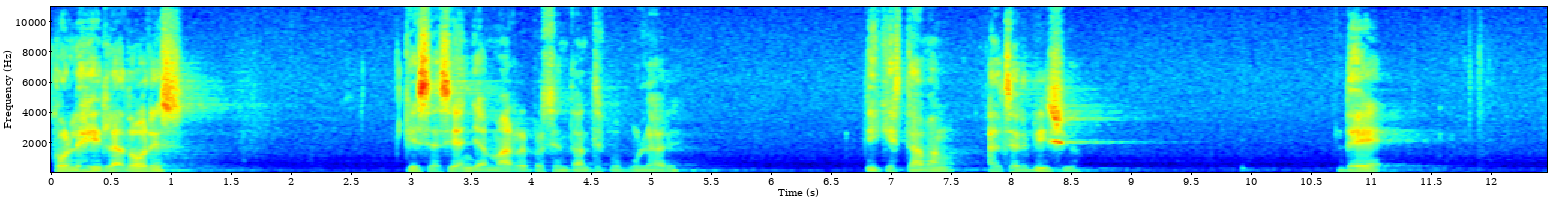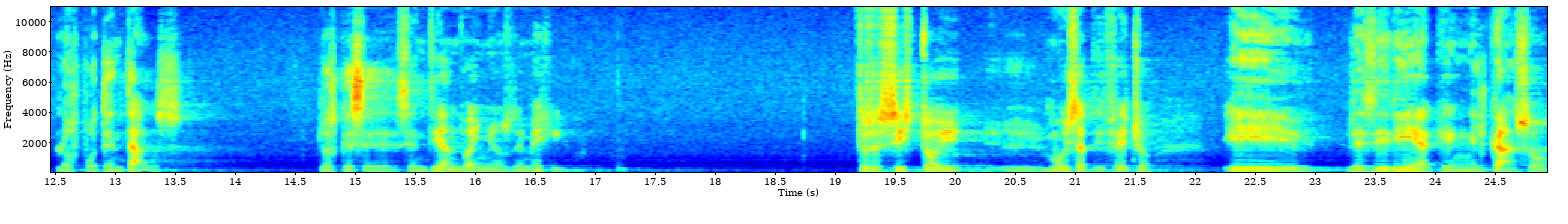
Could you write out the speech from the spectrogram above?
con legisladores que se hacían llamar representantes populares y que estaban al servicio de los potentados, los que se sentían dueños de México. Entonces sí estoy eh, muy satisfecho y les diría que en el caso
